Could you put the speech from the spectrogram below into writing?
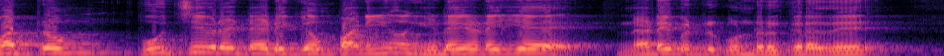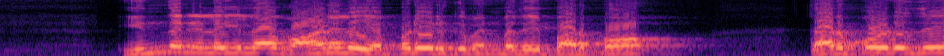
மற்றும் பூச்சி விரட்டி அடிக்கும் பணியும் இடையிடையே நடைபெற்று கொண்டிருக்கிறது. இந்த நிலையில் வானிலை எப்படி இருக்கும் என்பதை பார்ப்போம். தற்பொழுது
